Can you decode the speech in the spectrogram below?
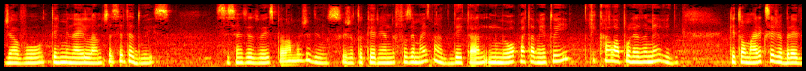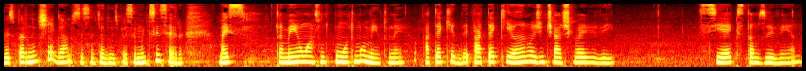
já vou terminar ele lá no 62. 62, pelo amor de Deus. Eu já tô querendo fazer mais nada. Deitar no meu apartamento e ficar lá pro resto da minha vida. Que tomara que seja breve. Eu espero nem chegar no 62, para ser muito sincera. Mas também é um assunto para um outro momento, né? Até que, até que ano a gente acha que vai viver? Se é que estamos vivendo.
